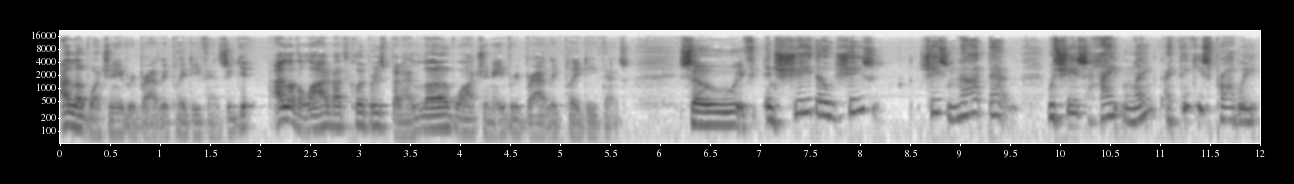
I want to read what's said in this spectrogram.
I love watching Avery Bradley play defense. I love a lot about the Clippers, but I love watching Avery Bradley play defense. So if and Shai though Shai's Shai's not that with Shai's height and length. I think he's probably.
